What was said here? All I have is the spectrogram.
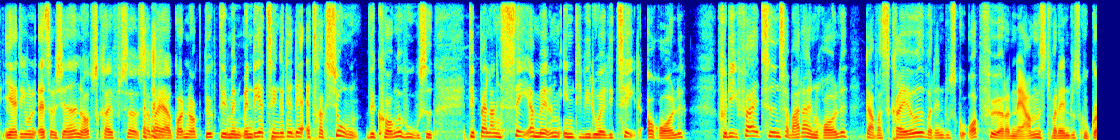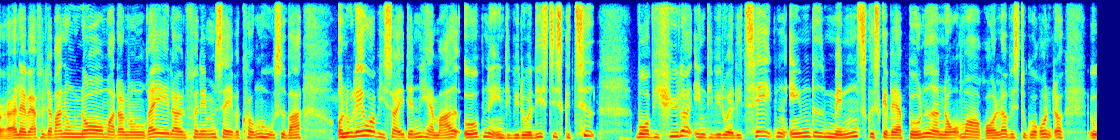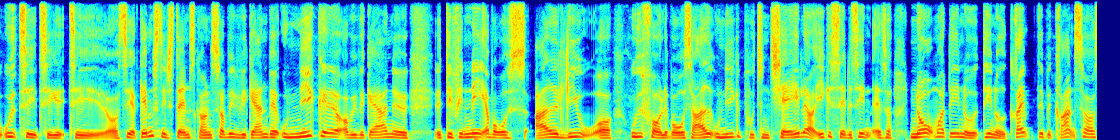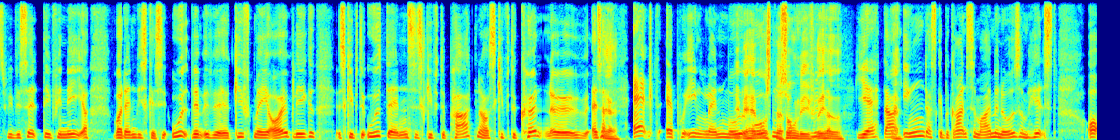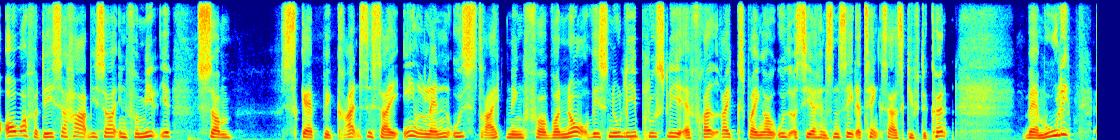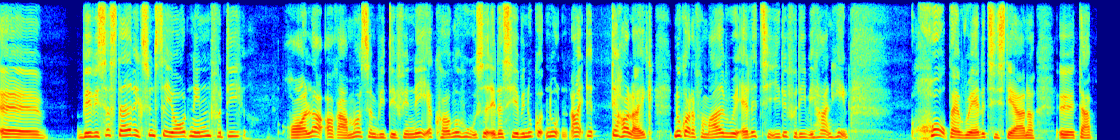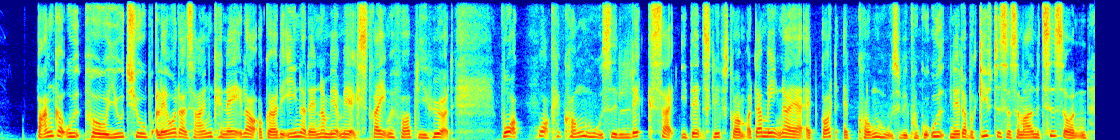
Ja, det er jo, altså hvis jeg havde en opskrift, så, så var jeg godt nok dygtig, men, men det jeg tænker, den der attraktion ved kongehuset, det balancerer mellem individualitet og rolle. Fordi før i tiden, så var der en rolle, der var skrevet, hvordan du skulle opføre dig nærmest, hvordan du skulle gøre, eller i hvert fald, der var nogle normer, der var nogle regler, en fornemmelse af, hvad kongehuset var. Og nu lever vi så i den her meget åbne, individualistiske tid, hvor vi hylder individualiteten. Intet menneske skal være bundet af normer og roller. Hvis du går rundt og øh, ud til, til, til og ser gennemsnitsdanskeren, så vil vi gerne være unikke, og vi vil gerne øh, definere vores eget liv og udfolde vores eget unikke potentiale og ikke sættes ind. Altså normer, det er noget, det er noget grimt, det begrænser os. Vi vil selv definere, hvordan vi skal se ud, hvem vi vil være gift med i øjeblikket, skifte uddannelse, skifte partner skifte køn. Øh, altså Ja. alt er på en eller anden måde vil have vores personlige frihed. Ja, der er ja. ingen, der skal begrænse mig med noget som helst. Og over for det, så har vi så en familie, som skal begrænse sig i en eller anden udstrækning for, hvornår, hvis nu lige pludselig at Frederik springer ud og siger, at han sådan set har tænkt sig at skifte køn, være muligt. Øh, vil vi så stadigvæk synes, det er i orden inden for de roller og rammer, som vi definerer kongehuset, eller siger vi, nu, går- nu nej, det, det holder ikke. Nu går der for meget reality i det, fordi vi har en helt håb af reality-stjerner, øh, der banker ud på YouTube og laver deres egne kanaler og gør det ene og det andet mere og mere ekstreme for at blive hørt. Hvor, hvor kan kongehuset lægge sig i den slipstrøm? Og der mener jeg, at godt, at kongehuset vil kunne gå ud netop og gifte sig så meget med tidsånden,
